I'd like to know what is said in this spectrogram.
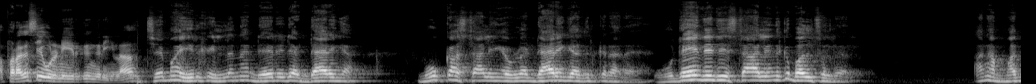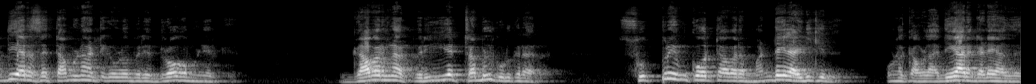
அப்ப ரகசிய கூட்டணி இருக்குங்கிறீங்களா? நிச்சயமாக இருக்கு. இல்லைன்னா நேரடியாக டேரிங்காக மு க ஸ்டாலின் எவ்வளோ டேரிங்காக எதிர்க்கிறாரு? உதயநிதி ஸ்டாலினுக்கு பதில் சொல்கிறார் ஆனால் மத்திய அரசு தமிழ்நாட்டுக்கு இவ்வளோ பெரிய துரோகம் பண்ணியிருக்கு? கவர்னர் பெரிய ட்ரபிள் கொடுக்குறாரு. சுப்ரீம் கோர்ட் அவரை மண்டையில் அடிக்குது. உனக்கு அவ்வளோ அதிகாரம் கிடையாது.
